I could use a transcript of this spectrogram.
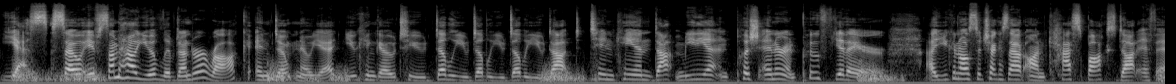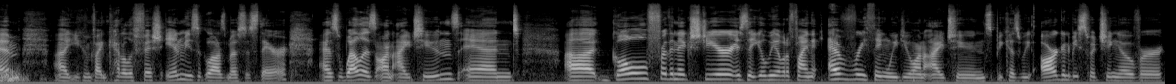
Yes. So if somehow you have lived under a rock and don't know yet, you can go to www.tincan.media and push enter and poof, you're there. Uh, you can also check us out on castbox.fm. Uh, you can find Kettle of Fish and Musical Osmosis there, as well as on iTunes. And uh, goal for the next year is that you'll be able to find everything we do on iTunes because we are going to be switching over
